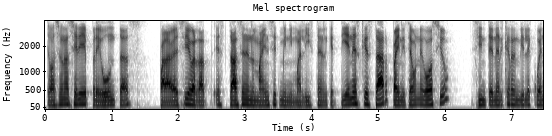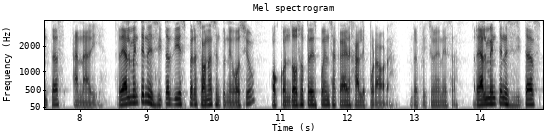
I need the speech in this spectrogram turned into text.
Te voy a hacer una serie de preguntas para ver si de verdad estás en el mindset minimalista en el que tienes que estar para iniciar un negocio sin tener que rendirle cuentas a nadie. ¿Realmente necesitas 10 personas en tu negocio? ¿O con dos o tres pueden sacar el jale por ahora? Reflexiona en esa. ¿Realmente necesitas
